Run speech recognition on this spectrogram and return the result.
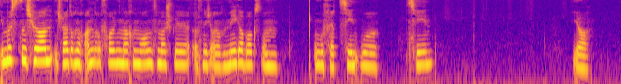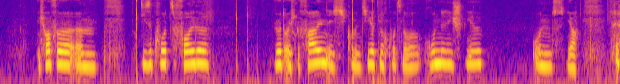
Ihr müsst es nicht hören. Ich werde auch noch andere Folgen machen. Morgen zum Beispiel öffne ich auch noch eine Megabox um ungefähr 10 Uhr 10. Ja. Ich hoffe, ähm, diese kurze Folge wird euch gefallen. Ich kommentiere jetzt noch kurz eine Runde, die ich spiele. Und ja.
